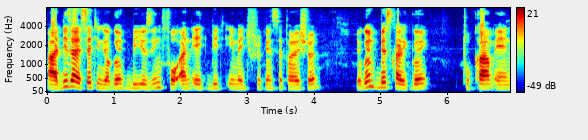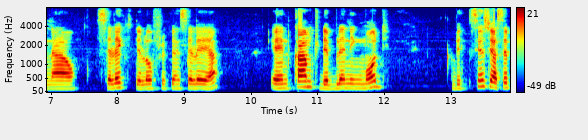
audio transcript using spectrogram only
uh, these are the settings you're going to be using for an 8-bit image frequency separation. You're going to basically going to come and now select the low frequency layer and come to the blending mode since we are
